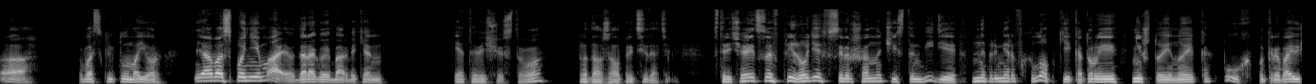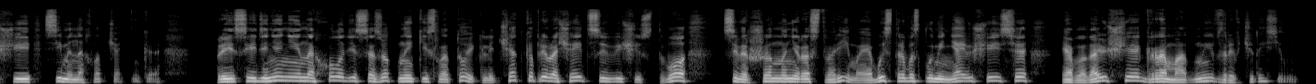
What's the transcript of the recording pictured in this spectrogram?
«А!» — воскликнул майор. «Я вас понимаю, дорогой Барбикин». «Это вещество?» — продолжал председатель, — встречается в природе в совершенно чистом виде, например, в хлопке, которые — ничто иное, как пух, покрывающий семена хлопчатника. При соединении на холоде с азотной кислотой клетчатка превращается в вещество, совершенно нерастворимое, быстро воспламеняющееся и обладающее громадной взрывчатой силой.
